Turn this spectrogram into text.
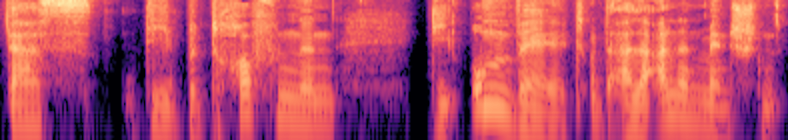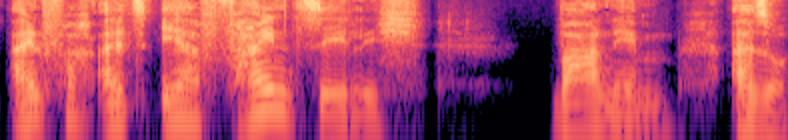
dass die Betroffenen die Umwelt und alle anderen Menschen einfach als eher feindselig wahrnehmen. Also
